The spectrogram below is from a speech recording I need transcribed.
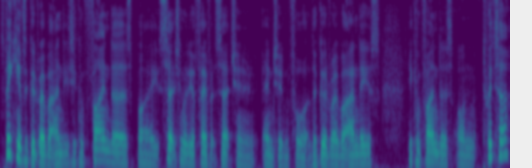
Speaking of the Good Robot Andys, you can find us by searching with your favourite search engine for the Good Robot Andys. You can find us on Twitter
